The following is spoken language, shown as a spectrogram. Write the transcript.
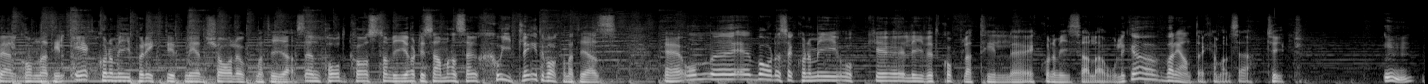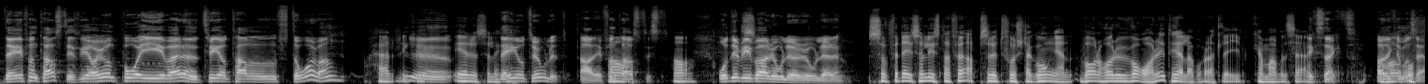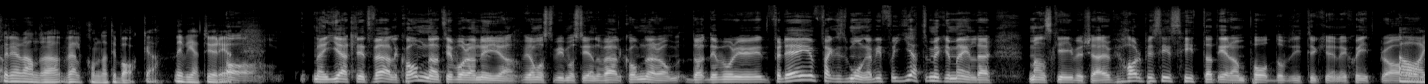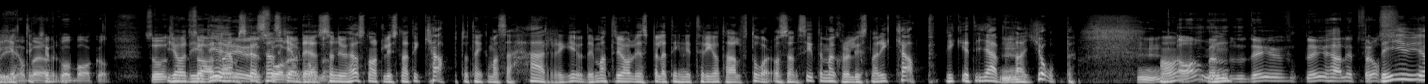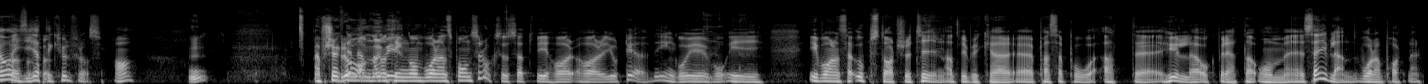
Välkomna till Ekonomi på riktigt med Charlie och Mattias. En podcast som vi gör tillsammans sedan skitlänge tillbaka Mattias. Eh, om eh, vardagsekonomi och eh, livet kopplat till eh, ekonomis alla olika varianter kan man väl säga. Typ. Mm, det är fantastiskt. Vi har ju hållit på i vad är det, tre och ett halvt år va? Herregud, Eh, är det så länge? Det är otroligt. Ja, det är fantastiskt. Ja. Och det blir bara roligare och roligare. Så för dig som lyssnar för absolut första gången, var har du varit hela vårt liv kan man väl säga? Exakt. Ja, det kan man och säga. för er andra, välkomna tillbaka. Ni vet ju det. Ja, men hjärtligt välkomna till våra nya. Jag måste, vi måste ju ändå välkomna dem. Det vore ju, för det är ju faktiskt många. Vi får jättemycket mejl där man skriver så här. Vi har precis hittat eran podd och vi tycker den är skitbra. Ja, och vi har jättekul. börjat gå bakåt. Så, Ja, det är ju det hemska. Sen skrev det, så nu har jag snart lyssnat i kapp. Då tänker man så här, herregud, det är material vi har spelat in i tre och ett halvt år. Och sen sitter människor och lyssnar i kapp. Vilket jävla jobb! Mm. Ja, men det, är ju, det är ju härligt för oss. Det är ju ja, jättekul för oss. Ja. Jag försökte Bra, nämna men vi- någonting om vår sponsor också så att vi har, har gjort det. Det ingår ju i, i, i vår så uppstartsrutin att vi brukar eh, passa på att eh, hylla och berätta om eh, Saveland, vår partner.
